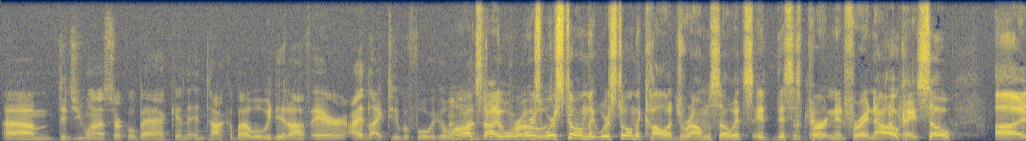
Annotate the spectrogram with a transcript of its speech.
Um, did you want to circle back and, and talk about what we did off air? I'd like to before we go oh, on. It's not. We're, we're, still in the we're still in the college realm, so it's it. This is okay. pertinent for right now. Okay, okay so. Uh,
